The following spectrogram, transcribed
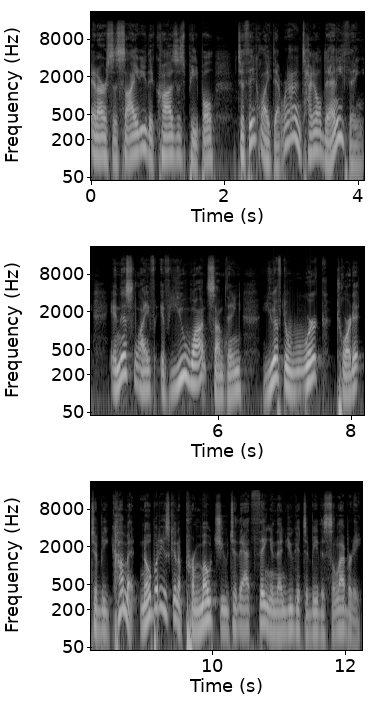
in our society that causes people to think like that. We're not entitled to anything. In this life, if you want something, you have to work toward it to become it. Nobody's going to promote you to that thing and then you get to be the celebrity.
